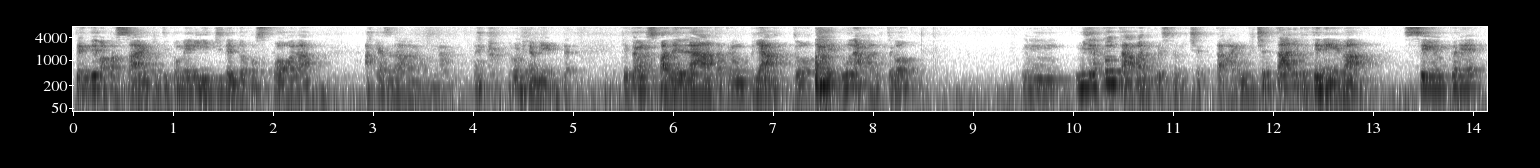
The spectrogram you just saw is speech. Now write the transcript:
tendevo a passare tutti i pomeriggi del dopo scuola a casa della nonna, ecco, ovviamente, che tra una spadellata, tra un piatto e un altro, Mm, mi raccontava di questo ricettario, un ricettario che teneva sempre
